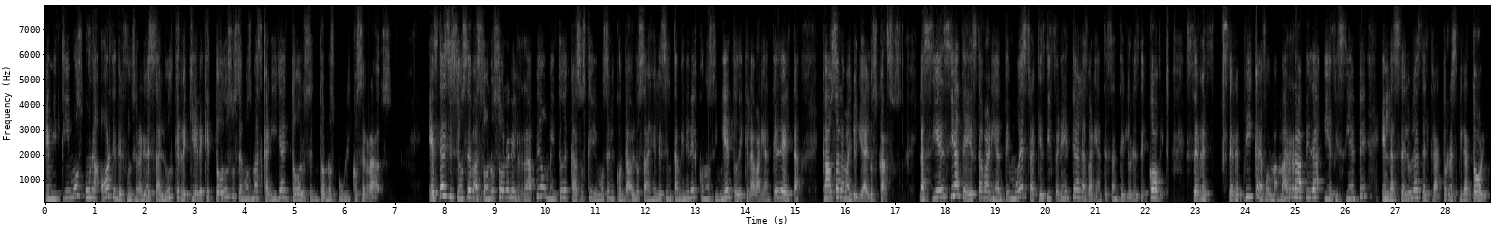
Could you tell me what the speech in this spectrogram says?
emitimos una orden del funcionario de salud que requiere que todos usemos mascarilla en todos los entornos públicos cerrados. Esta decisión se basó no solo en el rápido aumento de casos que vimos en el condado de Los Ángeles, sino también en el conocimiento de que la variante Delta causa la mayoría de los casos. La ciencia de esta variante muestra que es diferente a las variantes anteriores de COVID. Se, replica de forma más rápida y eficiente en las células del tracto respiratorio,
